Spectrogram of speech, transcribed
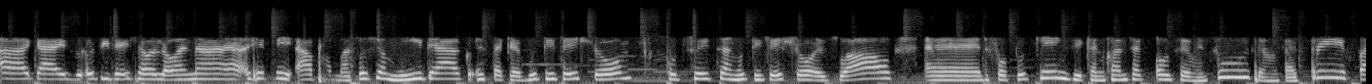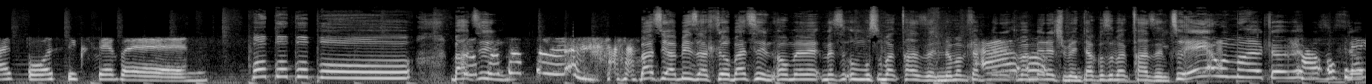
uh guys uDJ Show lona hit me up on my social media Instagram uDJ Show ku Twitter uDJ Show as well. And for bookings you can contact 072 753 5467 po po po po bathini bathi yabiza hlo bathini oh mase uma usubachazela noma mhlawumbe Ah, ama oh. management yakho sebachazela kuthi hey awumoya How of like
